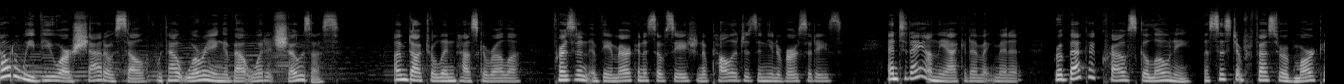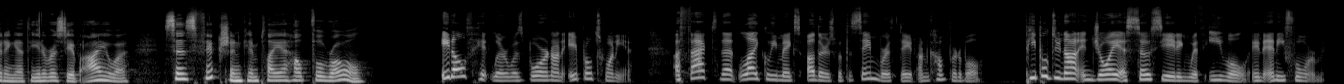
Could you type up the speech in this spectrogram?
How do we view our shadow self without worrying about what it shows us? I'm Dr. Lynn Pasquarella, President of the American Association of Colleges and Universities. And today on the Academic Minute, Rebecca Krause Galoni, Assistant Professor of Marketing at the University of Iowa, says fiction can play a helpful role. Adolf Hitler was born on April 20th, a fact that likely makes others with the same birth date uncomfortable. People do not enjoy associating with evil in any form,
